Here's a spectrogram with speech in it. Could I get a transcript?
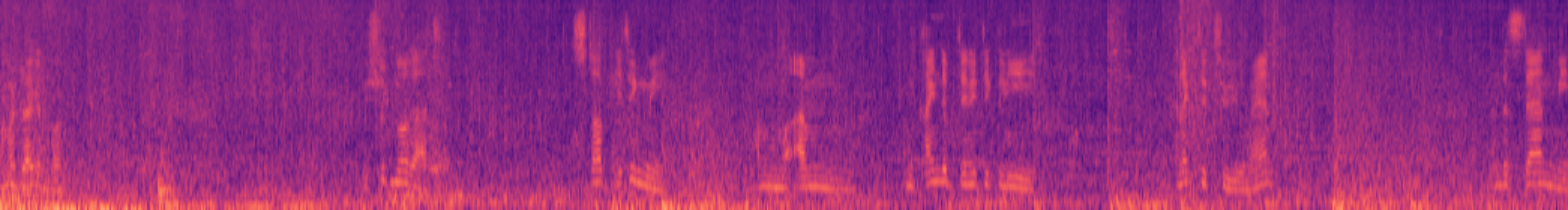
I'm a dragonborn. You should know that. Stop hitting me. I'm I'm I'm kind of genetically connected to you, man. Understand me.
